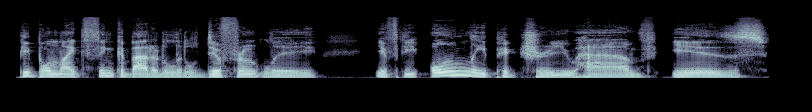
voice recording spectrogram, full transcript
people might think about it a little differently if the only picture you have is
